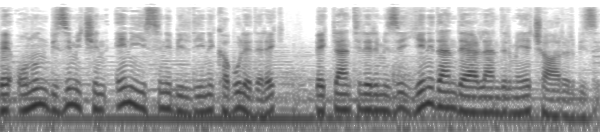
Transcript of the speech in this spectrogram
ve O'nun bizim için en iyisini bildiğini kabul ederek, beklentilerimizi yeniden değerlendirmeye çağırır bizi.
